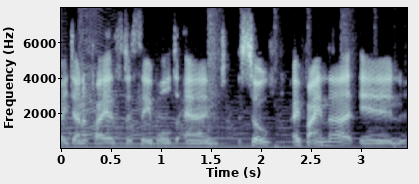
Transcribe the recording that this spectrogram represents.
Identify as disabled, and so I find that in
